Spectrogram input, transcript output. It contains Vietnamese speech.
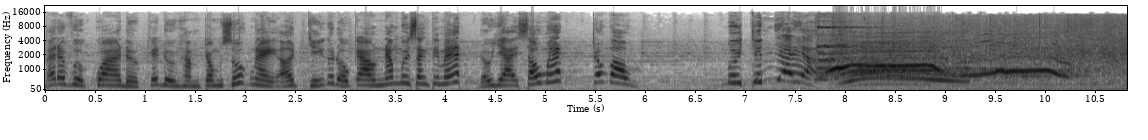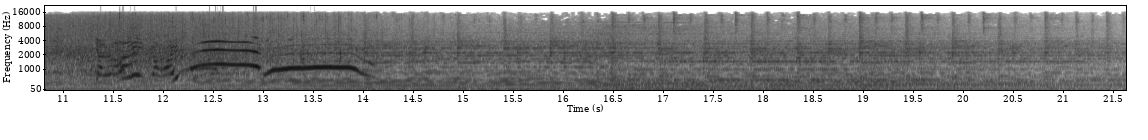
Bé đã vượt qua được cái đường hầm trong suốt này ở chỉ có độ cao 50cm, độ dài 6m trong vòng 19 giây à. Wow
